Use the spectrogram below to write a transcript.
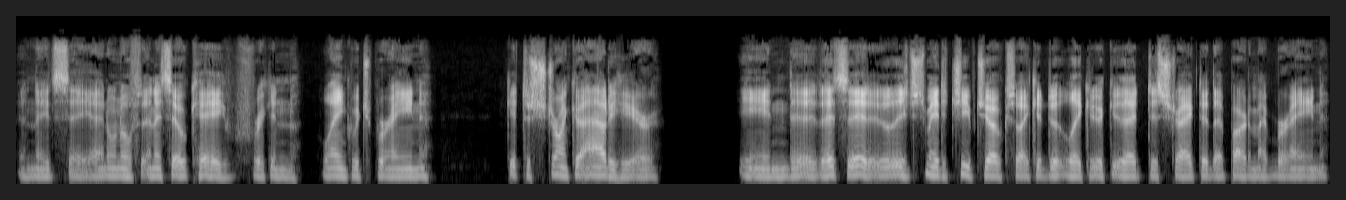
And they'd say, I don't know if, and I'd say, okay, freaking language brain, get the strunk out of here. And uh, that's it. It just made a cheap joke so I could, like, that distracted that part of my brain.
